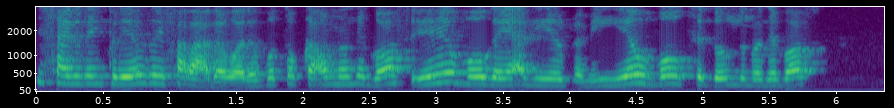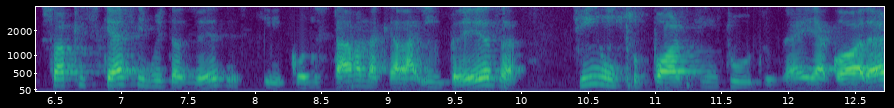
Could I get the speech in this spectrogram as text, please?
e saíram da empresa e falaram: agora eu vou tocar o meu negócio, eu vou ganhar dinheiro para mim, eu vou ser dono do meu negócio. Só que esquecem muitas vezes que quando estava naquela empresa tinha um suporte em tudo, né? E agora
